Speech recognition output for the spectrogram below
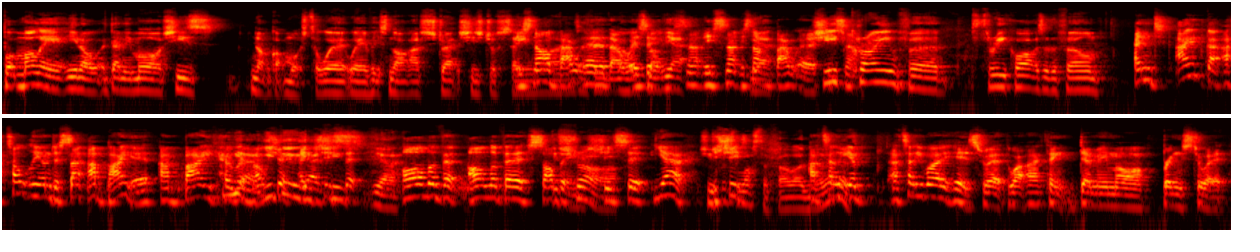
But Molly, you know, Demi Moore, she's not got much to work with. It's not as stretched. She's just saying. it's not lines, about her though, No, is it's it? not, yeah. It's not. It's not. It's not Yeah. about her. She's It's not- crying for three quarters of the film. And I, I totally understand. I buy it. I buy her Yeah, you do, yeah, and she's, she's- yeah. all of it, all of her sobbing. Distraught. She's uh, yeah. She's just lost her fellow I tell you, I tell you what it is. What I think Demi Moore brings to it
